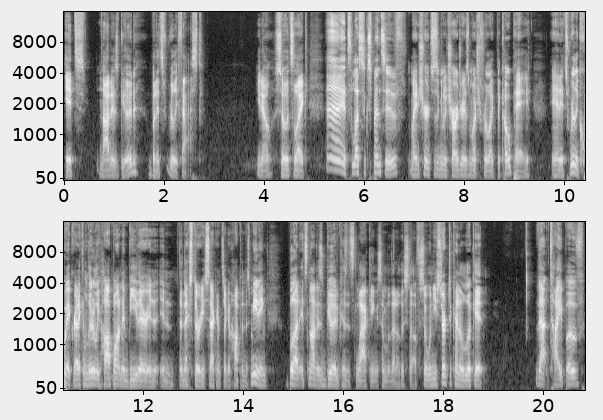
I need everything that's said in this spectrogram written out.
it's not as good but it's really fast you know? So it's like eh, it's less expensive. My insurance isn't going to charge me as much for like the copay and it's really quick right? I can literally hop on and be there in, in the next 30 seconds. I can hop in this meeting but it's not as good because it's lacking some of that other stuff. So when you start to kind of look at that type of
